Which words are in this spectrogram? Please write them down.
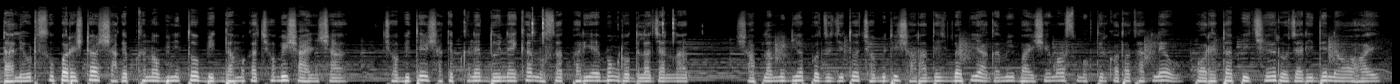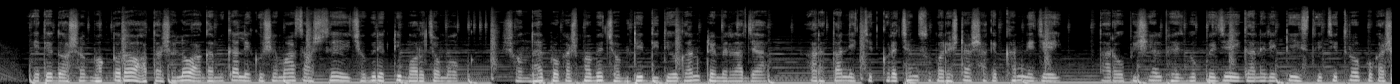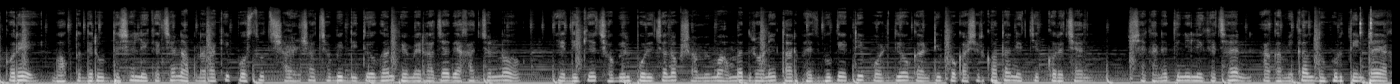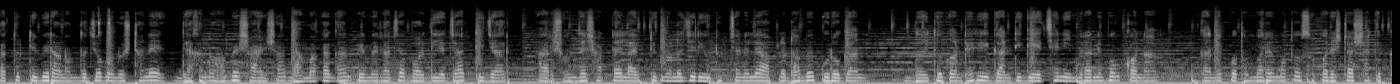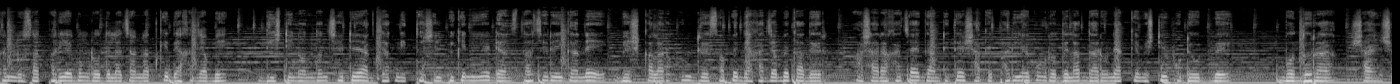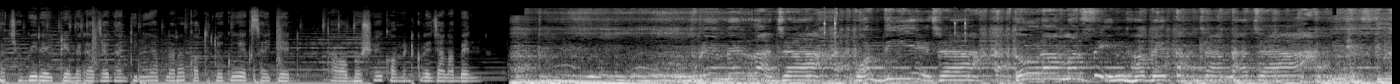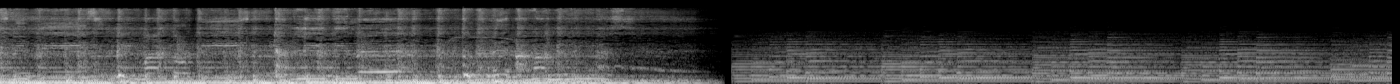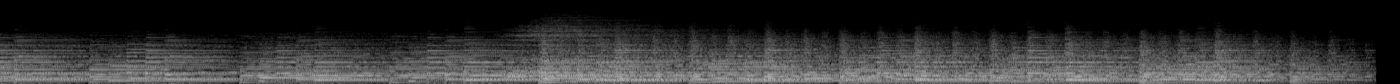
ঢালিউড সুপারস্টার শাকিব খান অভিনীত বিগ ধামাকা ছবি শাহেনশাহ। ছবিতে শাকিব খানের দুই নায়িকা নুসরাত ফারিয়া এবং রোদেলা জান্নাত। শাপলা মিডিয়া প্রযোজিত ছবিটি সারা দেশব্যাপী আগামী বাইশে মার্চ মুক্তির কথা থাকলেও পরে তা পিছিয়ে রোজার ঈদে নেওয়া হয়। এতে দর্শক ভক্তরা হতাশ হলেও আগামীকাল একুশে মার্চ আসছে এই ছবির একটি বড় চমক। সন্ধ্যায় প্রকাশ পাবে ছবিটির দ্বিতীয় গান প্রেমের রাজা। আর তা নিশ্চিত করেছেন সুপারস্টার শাকিব খান নিজেই। তার অফিসিয়াল ফেসবুক পেজে এই গানের একটি স্থিরচিত্র প্রকাশ করে। ভক্তদের উদ্দেশ্যে লিখেছেন, আপনারা কি প্রস্তুত? শাহেনশাহ ছবির দ্বিতীয় গান প্রেমের রাজা দেখার জন্য? এদিকে ছবির পরিচালক শামীম আহমেদ রনি তার ফেসবুকে একটি পোস্ট দিয়েও গানটি প্রকাশের কথা নিশ্চিত করেছেন। সেখানে তিনি লিখেছেন, আগামীকাল দুপুর তিনটায় একাত্তর টিভির আনন্দযোগ অনুষ্ঠানে দেখানো হবে শাহেনশাহ ধামাকা গান প্রেমের রাজা বর্দিয়ে যার টিজার আর সন্ধ্যে সাতটায় লাইভ টেকনোলজির ইউটিউব চ্যানেলে আপলোড হবে পুরো গান। দ্বৈত কণ্ঠের এই গানটি গেয়েছেন ইমরান এবং কণা। গানে প্রথমবারের মতো সুপারস্টার শাকিব খান নুসাদ ফারি এবং রোদেলা জান্নাতকে দেখা যাবে। দৃষ্টিনন্দন সেটে একঝাক নৃত্যশিল্পীকে নিয়ে ড্যান্স ধাঁচের এই গানে বেশ কালারফুল ড্রেস আপে দেখা যাবে তাদের। আশা রাখা যায় গানটিতে শাকিব ফারি এবং রোদেলার দারুণ এক কেমিস্ট্রি ফুটে উঠবে। বন্ধুরা, শাহেনশাহ ছবির এই প্রেমের রাজা গানটি নিয়ে আপনারা কতটুকু এক্সাইটেড তা অবশ্যই কমেন্ট করে জানাবেন। প্রেমের রাজা পর দিয়ে যা তোর আমার সিং হবে তাজা তাজা।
